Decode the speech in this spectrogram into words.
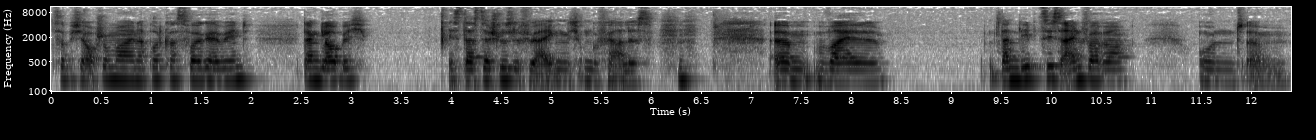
das habe ich ja auch schon mal in einer Podcast-Folge erwähnt, dann glaube ich, ist das der Schlüssel für eigentlich ungefähr alles. ähm, weil dann lebt sich's einfacher und ähm,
